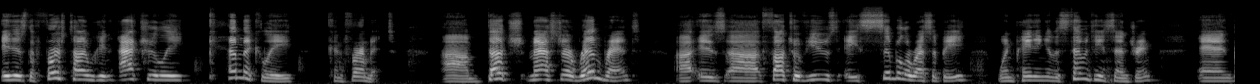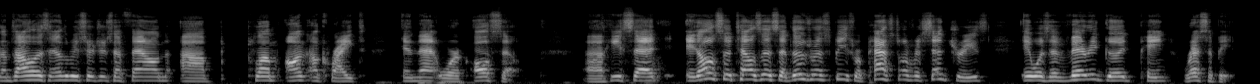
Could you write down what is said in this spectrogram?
It is the first time we can actually chemically confirm it. Um, Dutch master Rembrandt uh, is uh, thought to have used a similar recipe when painting in the 17th century, and Gonzalez and other researchers have found uh, plumbonacrite in that work also. Uh, he said, It also tells us that those recipes were passed on for centuries. It was a very good paint recipe.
